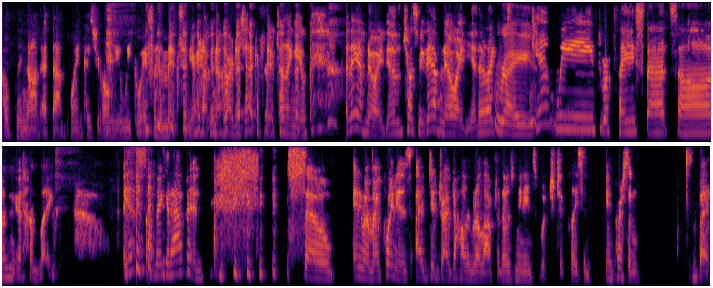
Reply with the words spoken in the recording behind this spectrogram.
Hopefully, not at that point because you're only a week away from the mix and you're having a heart attack if they're telling you. And they have no idea. Trust me, they have no idea. They're like, right. Can't we replace that song? And I'm like, yes, I'll make it happen. so, anyway, my point is, I did drive to Hollywood a lot for those meetings, which took place in, in person. But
